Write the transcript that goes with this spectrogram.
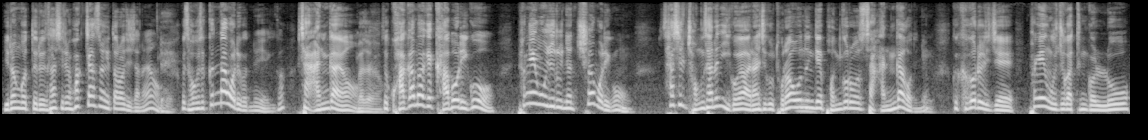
이런 것들은 사실은 확장성이 떨어지잖아요. 네. 그래서 거기서 끝나버리거든요 얘기가 잘 안 가요. 맞아요. 그래서 과감하게 가버리고 평행 우주로 그냥 치워버리고 음. 사실 정사는 이거야 라는 식으로 돌아오는 음. 게 번거로워서 잘 안 가거든요. 음. 그 그거를 이제 평행 우주 같은 걸로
